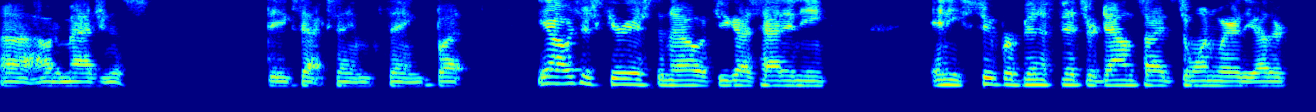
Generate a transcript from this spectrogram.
Uh, I would imagine it's the exact same thing. But yeah, I was just curious to know if you guys had any any super benefits or downsides to one way or the other.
